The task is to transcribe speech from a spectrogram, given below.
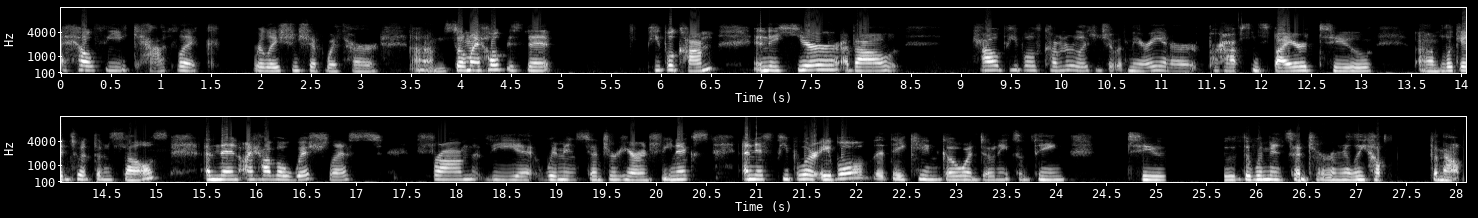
a healthy Catholic relationship with her. Um, so my hope is that people come and they hear about how people have come in a relationship with Mary and are perhaps inspired to um, look into it themselves. And then I have a wish list from the Women's Center here in Phoenix. And if people are able, that they can go and donate something to the Women's Center and really help them out.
